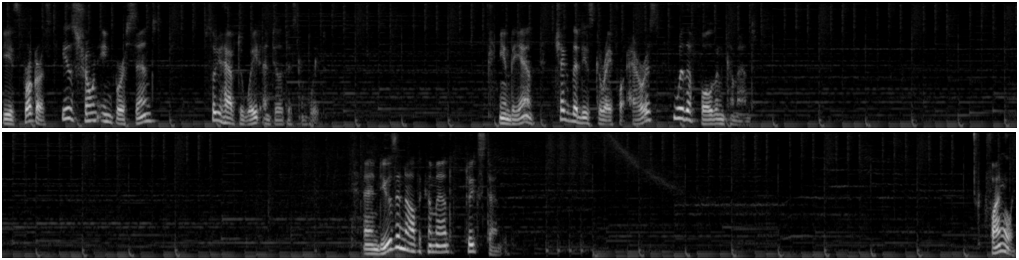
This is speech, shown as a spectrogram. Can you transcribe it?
Its progress is shown in percent, so you have to wait until it is complete. In the end, check the disk array for errors with the following command. and use another command to extend it. Finally,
